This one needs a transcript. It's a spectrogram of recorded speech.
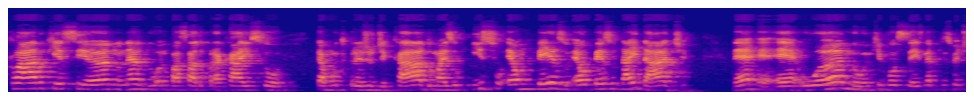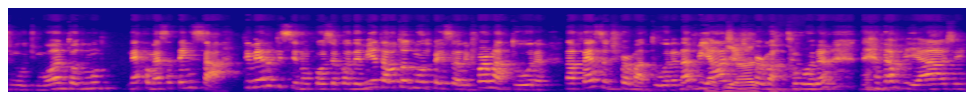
Claro que esse ano, né, do ano passado para cá, isso está muito prejudicado, mas isso é um peso, é o peso da idade né, é, é, o ano em que vocês, né, principalmente no último ano, todo mundo né, começa a pensar. Primeiro que se não fosse a pandemia, estava todo mundo pensando em formatura, na festa de formatura, na viagem, na viagem. de formatura, né, na viagem.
